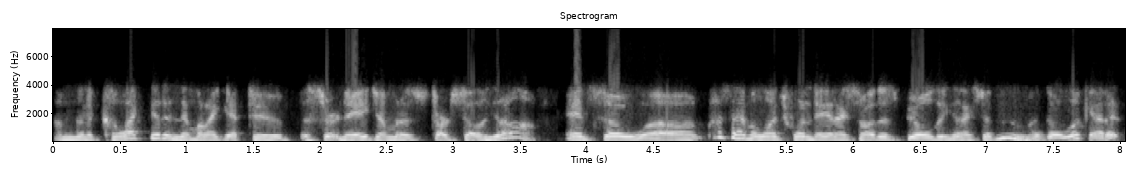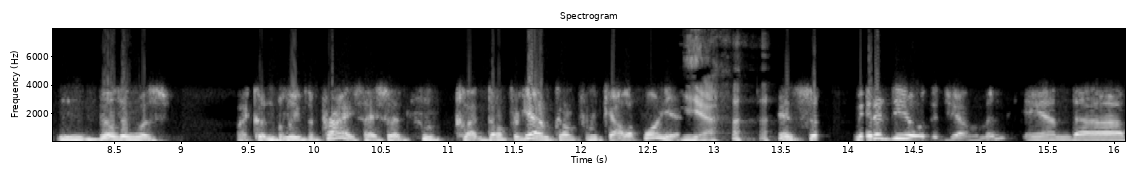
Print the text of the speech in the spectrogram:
I'm going to collect it, and then when I get to a certain age, I'm going to start selling it off. And so uh, I was having lunch one day, and I saw this building, and I said, "Hmm, I'll go look at it." And the building was, I couldn't believe the price. I said, hmm, "Don't forget, I'm coming from California." Yeah. And so made a deal with the gentleman, and uh,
